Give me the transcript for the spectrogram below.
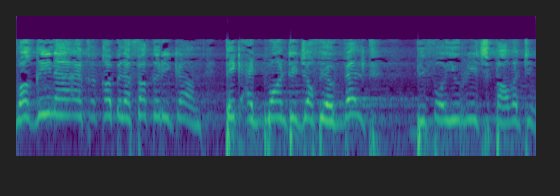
وغناءك قبل فقرك Take advantage of your wealth before you reach poverty.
